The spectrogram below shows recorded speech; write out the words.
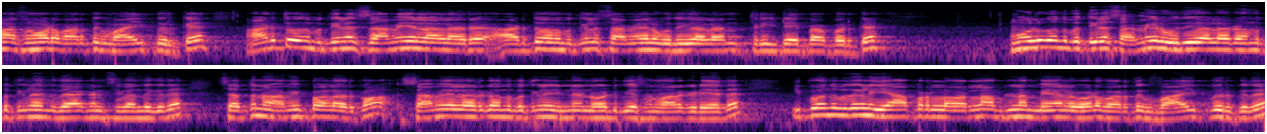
மாதம் கூட வரதுக்கு வாய்ப்பு இருக்குது அடுத்து வந்து பார்த்திங்கன்னா சமையலாளர் அடுத்து வந்து பார்த்திங்கன்னா சமையல் உதவியாளர்னு த்ரீ டைப் ஆஃப் இருக்குது உங்களுக்கு வந்து பார்த்திங்கன்னா சமையல் உதவியாளர் வந்து பார்த்திங்கன்னா இந்த வேகன்சி வந்துக்குது. சத்துணவு அமைப்பாளர் இருக்கும். சமையலருக்கு வந்து பார்த்திங்கன்னா இன்னும் நோட்டிஃபிகேஷன் வர கிடையாது. இப்போ வந்து பார்த்திங்கன்னா ஏப்ரலில் வரலாம் அப்படின்னா மேலே கூட வரதுக்கு வாய்ப்பு இருக்குது.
